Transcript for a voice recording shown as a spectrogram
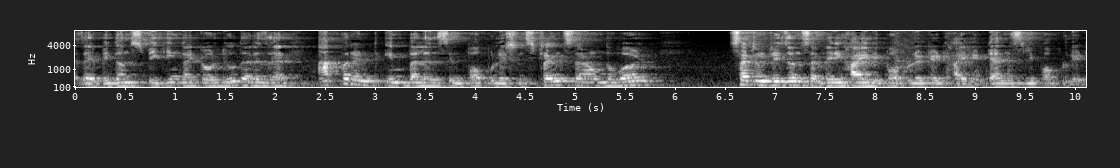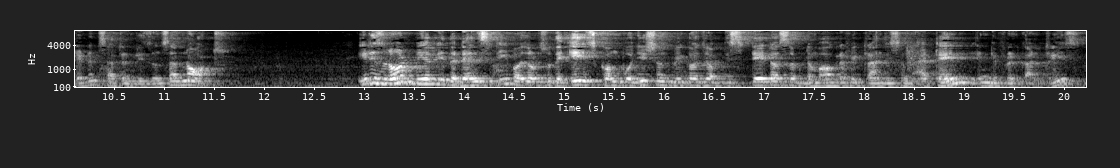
As I began speaking, I told you there is an apparent imbalance in population strengths around the world. Certain regions are very highly populated, highly densely populated, and certain regions are not. It is not merely the density but also the age composition because of the status of demographic transition attained in different countries.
